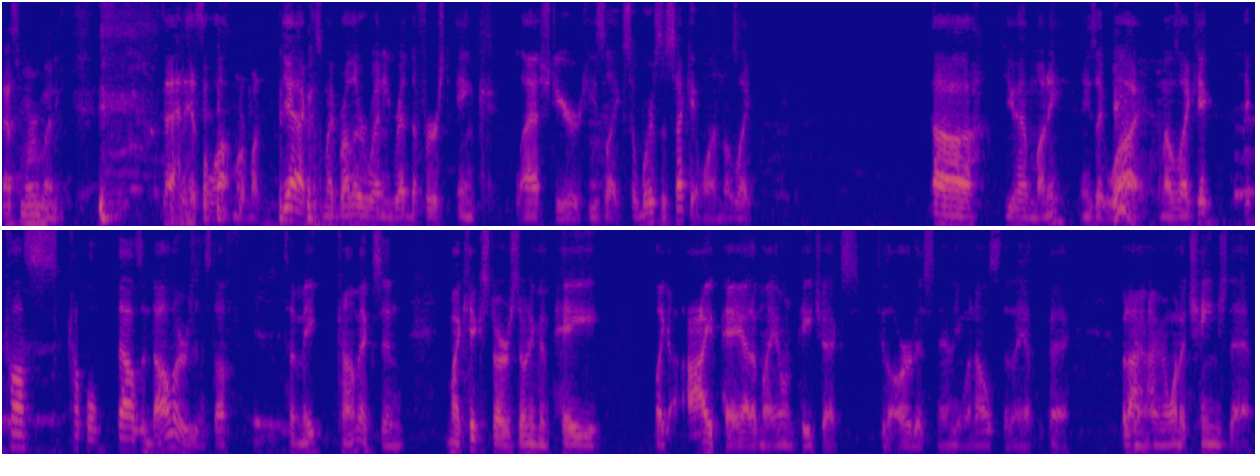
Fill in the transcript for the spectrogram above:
that's more money. That is a lot more money. Yeah, because my brother, when he read the first ink last year, he's like, "So where's the second one?" I was like, "Uh, do you have money?" And he's like, "Why?" And I was like, "It it costs a couple thousand dollars and stuff to make comics, and my Kickstarters don't even pay. Like I pay out of my own paychecks to the artist and anyone else that I have to pay." But Yeah. I, I want to change that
